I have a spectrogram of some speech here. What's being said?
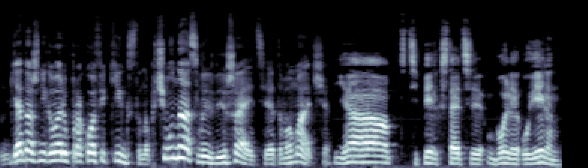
Я даже не говорю про Кофи Кингстона. Почему нас вы лишаете этого матча? Я теперь, кстати, более уверен,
